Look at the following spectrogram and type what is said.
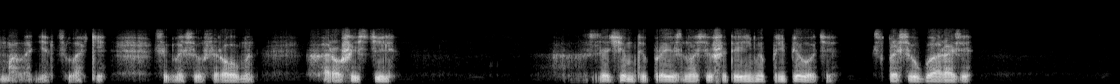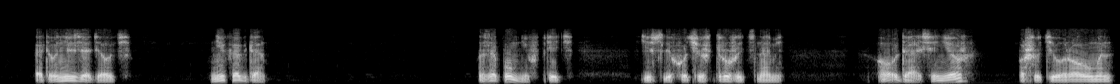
«Молодец, Лаки», — согласился Роуман. «Хороший стиль». «Зачем ты произносишь это имя при пилоте?» — спросил Гуарази. «Этого нельзя делать. Никогда. Запомни впредь, если хочешь дружить с нами». «О, да, сеньор», — пошутил Роуман.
